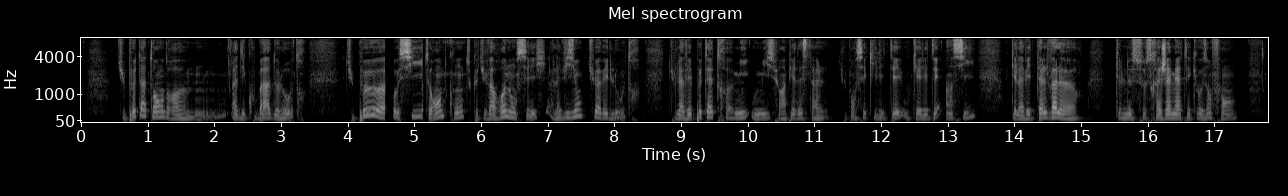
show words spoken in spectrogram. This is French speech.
Tu peux t'attendre hum, à des coups bas de l'autre. Tu peux euh, aussi te rendre compte que tu vas renoncer à la vision que tu avais de l'autre. Tu l'avais peut-être mis ou mis sur un piédestal. Tu pensais qu'il était ou qu'elle était ainsi, qu'elle avait telle valeur, qu'elle ne se serait jamais attaquée aux enfants,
